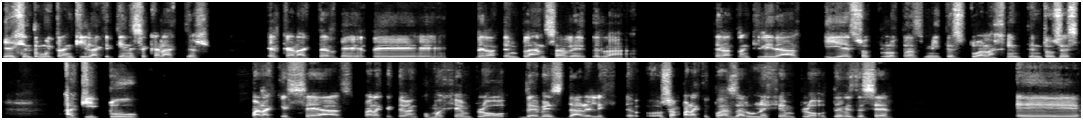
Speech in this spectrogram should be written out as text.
y hay gente muy tranquila que tiene ese carácter, el carácter de, de, de la templanza, de, de, la, de la tranquilidad, y eso lo transmites tú a la gente. Entonces, aquí tú para que seas, para que te vean como ejemplo, debes dar el, o sea, para que puedas dar un ejemplo, debes de ser, eh,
